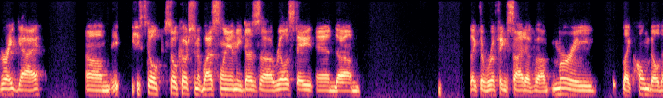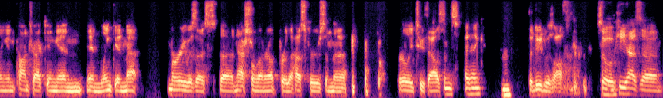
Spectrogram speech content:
great guy. Um, he, he's still still coaching at Wesleyan. He does uh, real estate and um, like the roofing side of uh, Murray, like home building and contracting in in Lincoln. Matt Murray was a, s- a national runner up for the Huskers in the early 2000s, I think. Mhm. The dude was awesome. So he has a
